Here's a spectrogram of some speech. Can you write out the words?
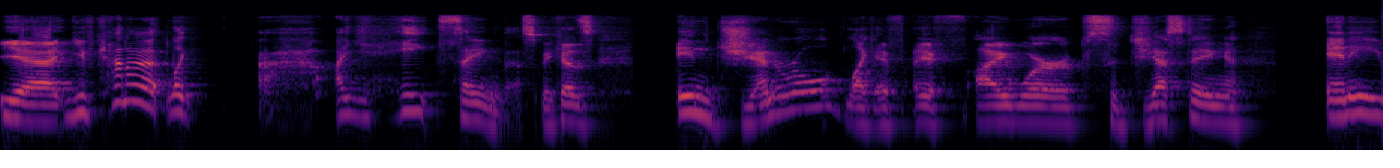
Yeah, you've kind of like I hate saying this because in general, like if if I were suggesting any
